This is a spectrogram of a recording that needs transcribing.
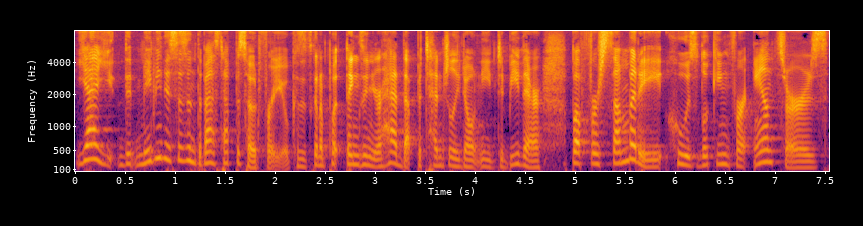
yeah you, th- maybe this isn't the best episode for you because it's going to put things in your head that potentially don't need to be there but for somebody who is looking for answers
